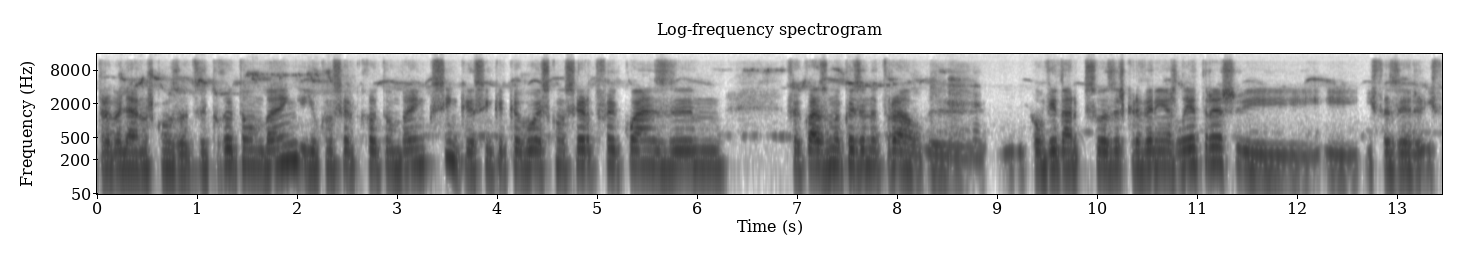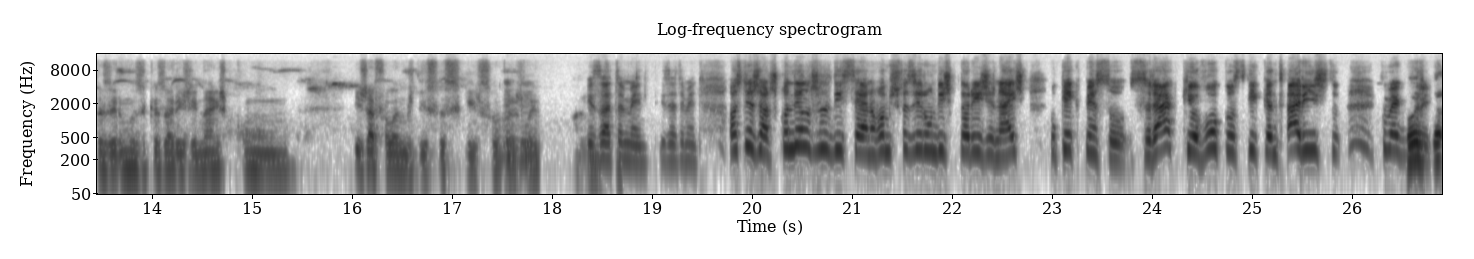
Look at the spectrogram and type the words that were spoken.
trabalhar uns com os outros. E correu tão bem, e o concerto correu tão bem, que sim, que assim que acabou esse concerto foi quase, foi quase uma coisa natural. Eh, convidar pessoas a escreverem as letras e, e, e, fazer, e fazer músicas originais com. E já falamos disso a seguir, sobre uhum. as letras Exatamente, exatamente. Ó Sr. Jorge, quando eles lhe disseram vamos fazer um disco de originais, o que é que pensou? Será que eu vou conseguir cantar isto? Como é que pois, foi?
